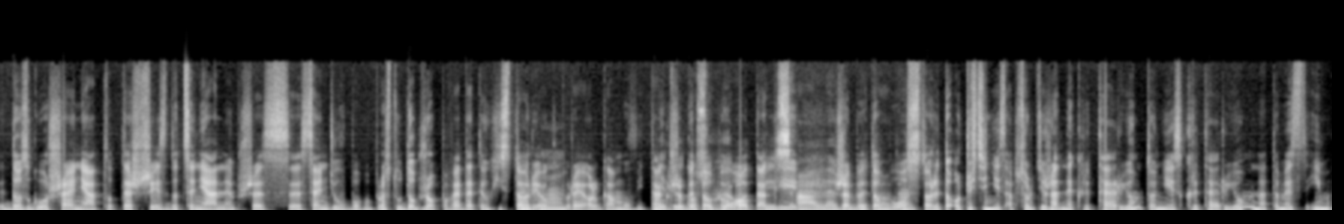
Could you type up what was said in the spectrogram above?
do zgłoszenia, to też jest doceniany przez sędziów, bo po prostu dobrze opowiada tę historię, mhm. o której Olga mówi, tak, nie żeby to było opis, taki, ale żeby, żeby to, to było tak. story. To oczywiście nie jest absolutnie żadne kryterium, to nie jest kryterium, natomiast im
